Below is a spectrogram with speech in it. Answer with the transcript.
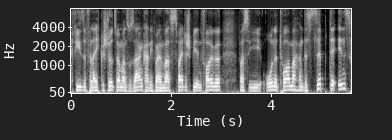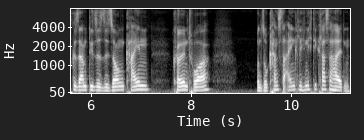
Krise vielleicht gestürzt, wenn man so sagen kann. Ich meine, war das zweite Spiel in Folge, was sie ohne Tor machen. Das siebte insgesamt diese Saison, kein Köln-Tor. Und so kannst du eigentlich nicht die Klasse halten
